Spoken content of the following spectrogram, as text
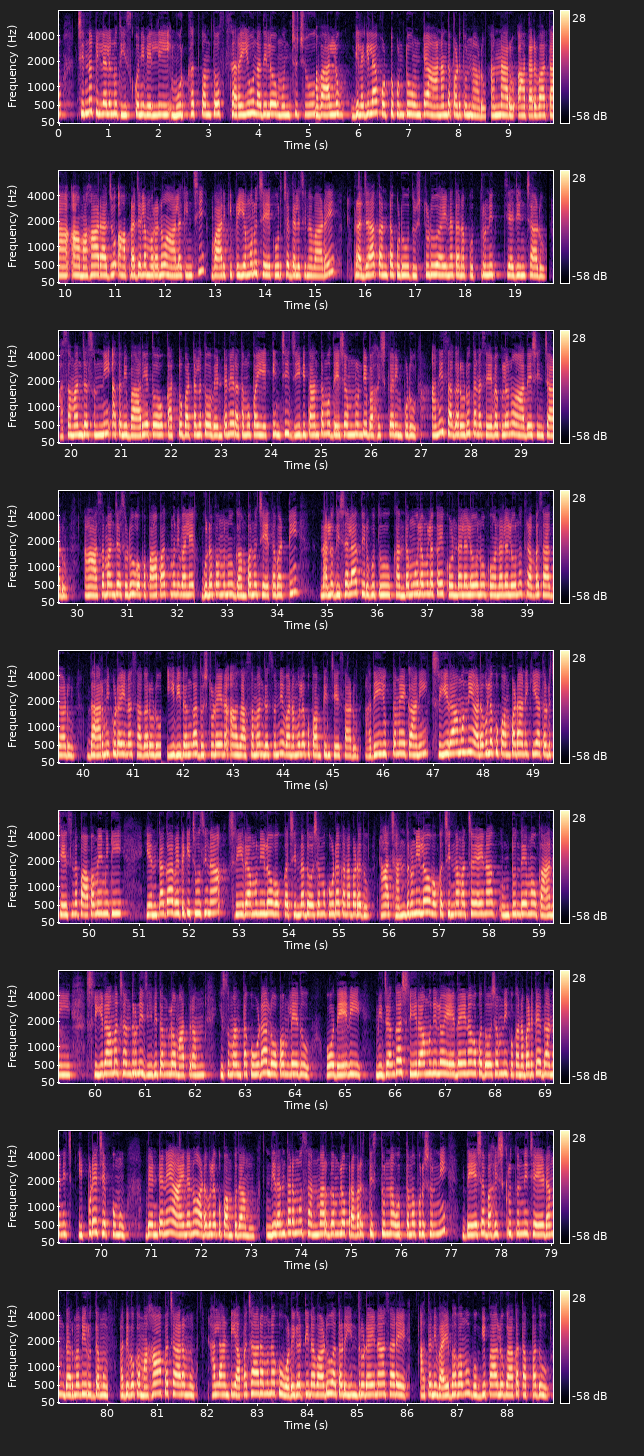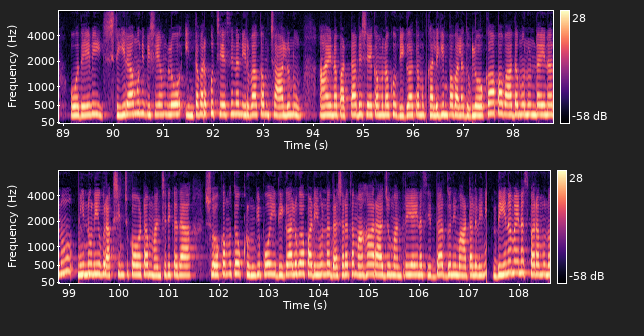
చిన్న పిల్లలను తీసుకొని వెళ్ళి మూర్ఖత్వంతో సరయూ నదిలో ముంచుచు వాళ్ళు గిలగిలా కొట్టుకుంటూ ఉంటే ఆనందపడుతున్నాడు అన్నారు. ఆ తర్వాత ఆ మహారాజు ఆ ప్రజల మొరను ఆలకించి వారికి ప్రియమును చేకూర్చదలిచిన వాడై ప్రజాకంటకుడు దుష్టుడు అయిన తన పుత్రుని త్యజించాడు. అసమంజసుణ్ణి అతని భార్యతో కట్టుబట్టలతో వెంటనే రథముపై ఎక్కించి జీవితాంతము దేశం నుండి బహిష్కరింపుడు అని సగరుడు తన సేవకులను ఆదేశించాడు. ఆ అసమంజసుడు ఒక పాపాత్ముని వలె గుణపమును గంపను చేతబట్టి నలు దిశలా తిరుగుతూ కందమూలములకై కొండలలోను కోనలలోనూ త్రవ్వసాగాడు. ధార్మికుడైన సగరుడు ఈ విధంగా దుష్టుడైన ఆ అసమంజసుని వనములకు పంపించేశాడు. అదే యుక్తమే కాని శ్రీరాముణ్ణి అడవులకు పంపడానికి అతడు చేసిన పాపమేమిటి? ఎంతగా వెతికి చూసినా శ్రీరామునిలో ఒక్క చిన్న దోషము కూడా కనబడదు. ఆ చంద్రునిలో ఒక చిన్న మచ్చ అయినా ఉంటుందేమో కానీ శ్రీరామచంద్రుని జీవితంలో మాత్రం ఇసుమంత కూడా లోపం లేదు. ఓ దేవి నిజంగా శ్రీరామునిలో ఏదైనా ఒక దోషం నీకు కనబడితే దానిని ఇప్పుడే చెప్పుము. వెంటనే ఆయనను అడవులకు పంపుదాము. నిరంతరము సన్మార్గంలో ప్రవర్తిస్తున్న ఉత్తమ పురుషుణ్ణి దేశ బహిష్కృతుణ్ణి చేయడం ధర్మవిరుద్ధము. అది ఒక మహా అపచారము అలాంటి అపచారమునకు ఒడిగట్టినవాడు అతడు ఇంద్రుడైనా సరే అతని వైభవము బుగ్గిపాలుగాక తప్పదు. ఓ దేవి శ్రీరాముని విషయంలో ఇంతవరకు చేసిన నిర్వాకం చాలును. ఆయన పట్టాభిషేకమునకు విఘాతము కలిగింపవలదు. లోకాపవాదము నుండైనను నిన్ను నీవు రక్షించుకోవటం మంచిది కదా. శోకముతో కృంగిపోయి దిగాలుగా పడి ఉన్న దశరథ మహారాజు మంత్రి అయిన సిద్ధార్థుని మాటలు విని దీనమైన స్వరమున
